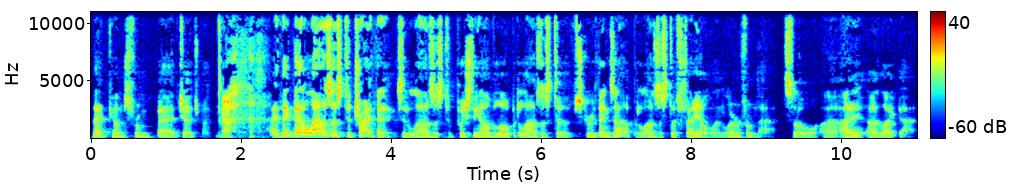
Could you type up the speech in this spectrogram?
that comes from bad judgment. I think that allows us to try things. It allows us to push the envelope. It allows us to screw things up. It allows us to fail and learn from that. So uh, I, I like that.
